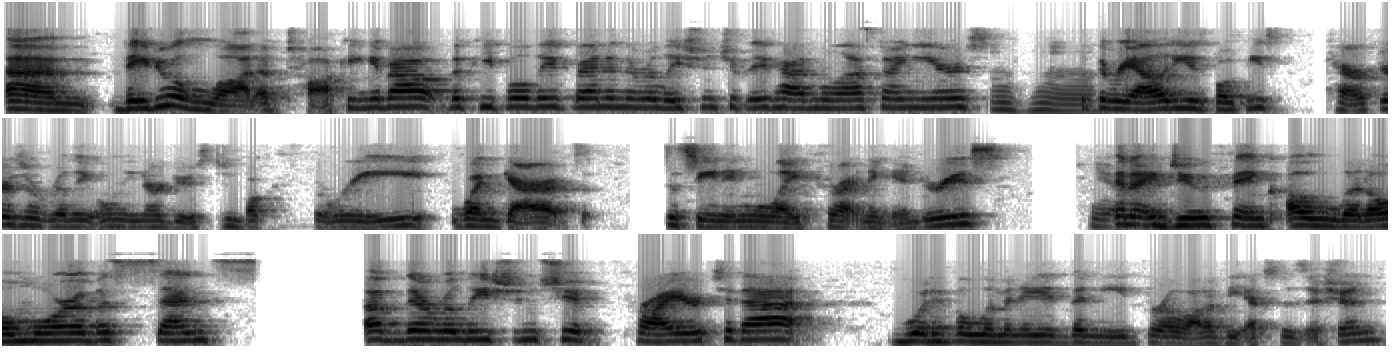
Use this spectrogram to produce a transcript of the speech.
Um, they do a lot of talking about the people they've been in the relationship they've had in the last nine years. Mm-hmm. But the reality is both these characters are really only introduced in book three when Garrett's sustaining life-threatening injuries. Yeah. And I do think a little more of a sense of their relationship prior to that would have eliminated the need for a lot of the exposition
